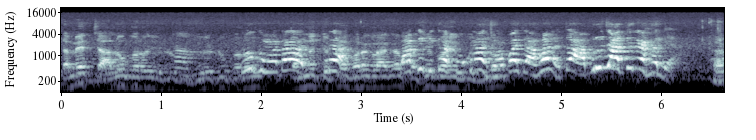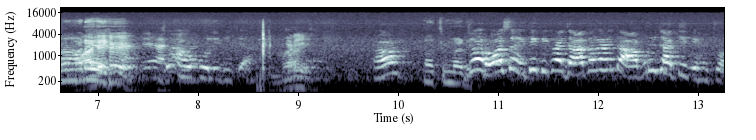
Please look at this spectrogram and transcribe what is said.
તમે ચાલુ કરો એટલું કરો. દુઃખ મટાડો તમને જેટલો ફરક લાગે બાકી દીકરા કોકના પૂછજો. જોબ જ તો આબરૂ જાતી રહે હલ્યા આવું બોલી દીધા મળી. હા? જો રોજ અહીંથી દીકરા જાતો રહે તો આબરૂ જાતી રહે છો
